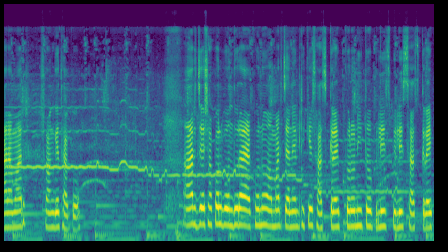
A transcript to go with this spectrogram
আর আমার সঙ্গে থাকো। আর যে সকল বন্ধুরা এখনও আমার চ্যানেলটিকে সাবস্ক্রাইব করনি, তো প্লিজ প্লিজ সাবস্ক্রাইব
